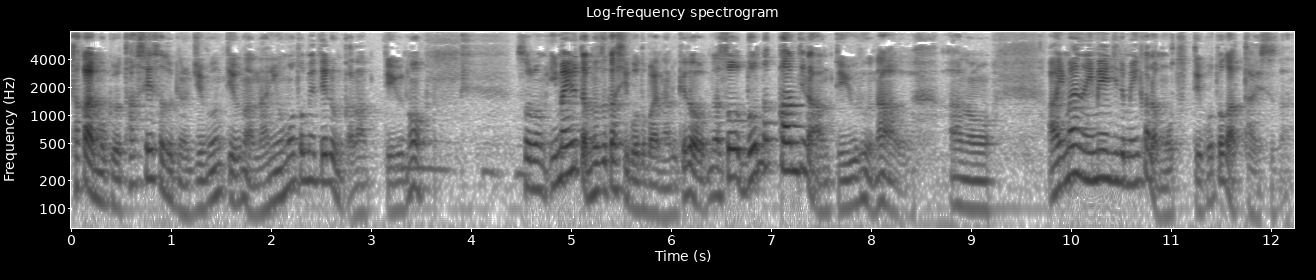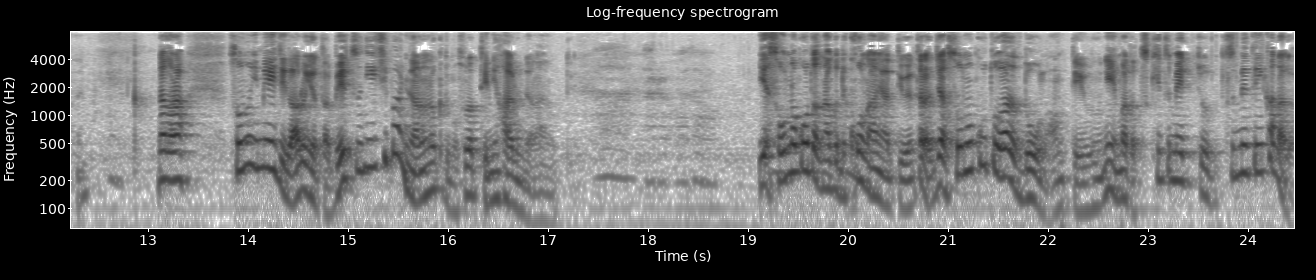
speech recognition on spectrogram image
高い目標を達成した時の自分っていうのは何を求めてるんかなっていうのをその今言ったら難しい言葉になるけどなそうどんな感じなんっていうふうなあの曖昧なイメージでもいいから持つっていうことが大切なんですね。だからそのイメージがあるんやったら別に一番にならなくてもそれは手に入るんじゃないのっていやそんなことはなくてこうなんやって言ったらじゃあそのことはどうなんっていうふうにまた突き詰めちょっと詰めていかなきゃ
